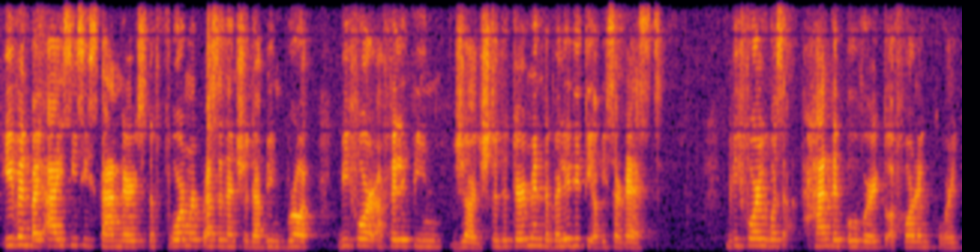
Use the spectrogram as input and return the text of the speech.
Even by ICC standards, the former president should have been brought before a Philippine judge to determine the validity of his arrest before he was handed over to a foreign court.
